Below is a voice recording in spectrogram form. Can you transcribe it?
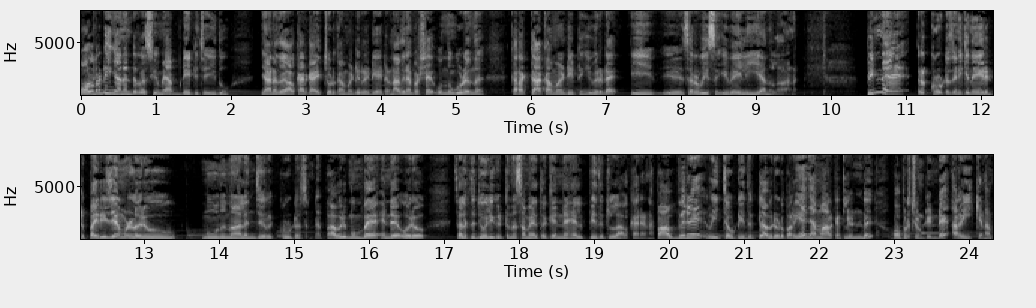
ഓൾറെഡി ഞാൻ എന്റെ റെസ്യൂമെ അപ്ഡേറ്റ് ചെയ്തു. ഞാനത് ആൾക്കാർക്ക് അയച്ചു കൊടുക്കാൻ വേണ്ടി റെഡി ആയിട്ടുണ്ട് അതിനെ പക്ഷേ ഒന്നും കൂടെ ഒന്ന് കറക്റ്റ് ആക്കാൻ വേണ്ടിയിട്ട് ഇവരുടെ ഈ സർവീസ് ഇവയിൽ ചെയ്യുക എന്നുള്ളതാണ്. പിന്നെ റിക്രൂട്ടേഴ്സ് എനിക്ക് നേരിട്ട് പരിചയമുള്ളൊരു മൂന്ന് നാലഞ്ച് റിക്രൂട്ടേഴ്സ് ഉണ്ട്. അപ്പോൾ അവർ മുമ്പേ എന്റെ ഓരോ സ്ഥലത്ത് ജോലി കിട്ടുന്ന സമയത്തൊക്കെ എന്നെ ഹെൽപ്പ് ചെയ്തിട്ടുള്ള ആൾക്കാരാണ്. അപ്പോൾ അവരെ റീച്ച് ഔട്ട് ചെയ്തിട്ട് അവരോട് പറയുക ഞാൻ മാർക്കറ്റിലുണ്ട് ഓപ്പർച്യൂണിറ്റി ഉണ്ട് അറിയിക്കണം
